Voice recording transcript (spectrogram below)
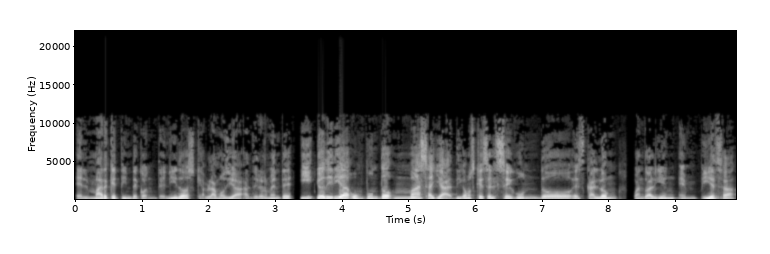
el marketing de contenidos, que hablamos ya anteriormente, y yo diría un punto más allá, digamos que es el segundo escalón cuando alguien empieza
